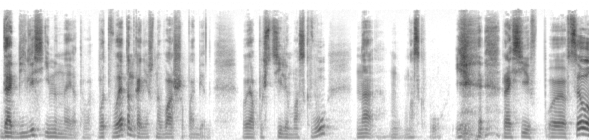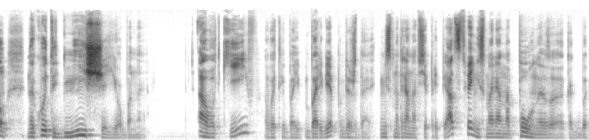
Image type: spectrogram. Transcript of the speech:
добились именно этого. Вот в этом, конечно, ваша победа. Вы опустили Москву на Москву и Россию в, э, в целом на какое-то днище ебаное. А вот Киев в этой борьбе побеждает. Несмотря на все препятствия, несмотря на полное э, как бы,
